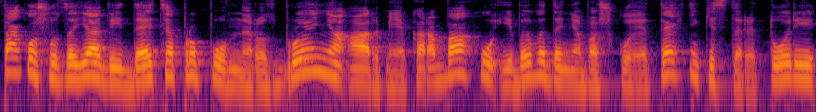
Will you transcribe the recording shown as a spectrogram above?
Також у заяві йдеться про повне роззброєння армії Карабаху і виведення важкої техніки з території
